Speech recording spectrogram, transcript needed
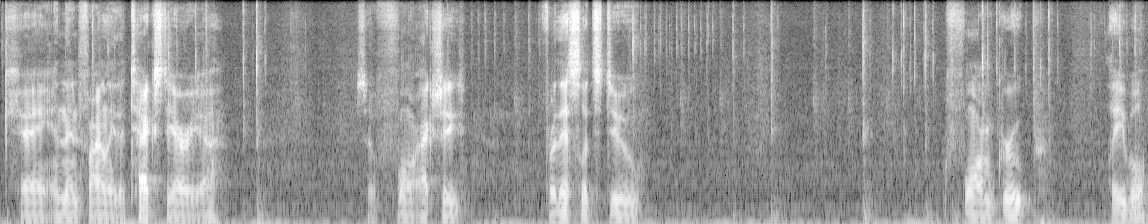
Okay, and then finally the text area. So for actually for this let's do form group label.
